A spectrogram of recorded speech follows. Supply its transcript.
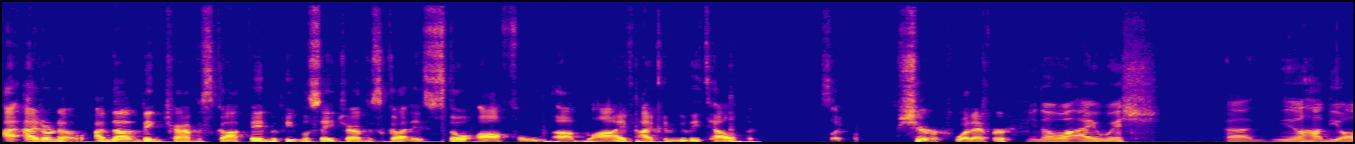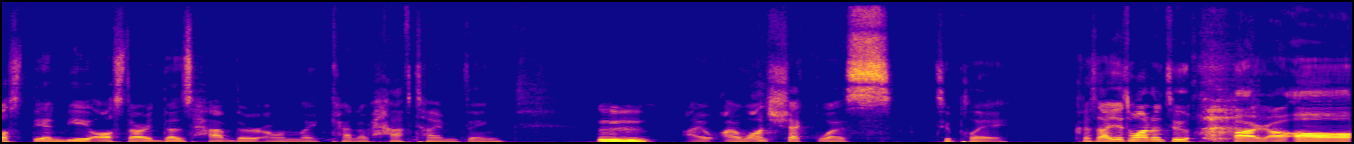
I, I don't know. I'm not a big Travis Scott fan, but people say Travis Scott is so awful um, live. I couldn't really tell, but it's like, sure, whatever. You know what? I wish. Uh, you know how the all the NBA All Star does have their own like kind of halftime thing. Mm. I I want Sheck Wes to play, cause I just want him to. I got all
